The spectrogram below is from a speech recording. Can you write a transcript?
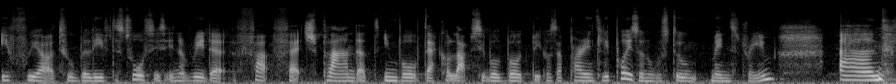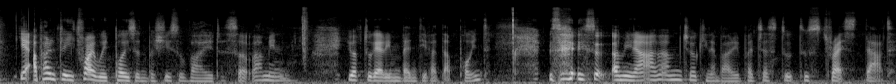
if we are to believe the sources, in a really far-fetched plan that involved a collapsible boat because apparently poison was too mainstream, and yeah, apparently he tried with poison, but she survived. So I mean, you have to get inventive at that point. So, so I mean, I, I'm joking about it, but just to, to stress that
